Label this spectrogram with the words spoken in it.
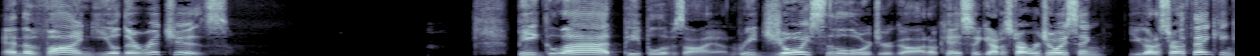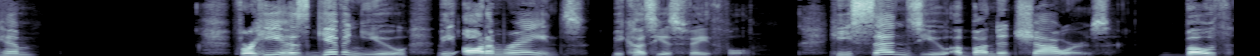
and the vine yield their riches. Be glad, people of Zion. Rejoice in the Lord your God. Okay, so you got to start rejoicing. You got to start thanking him. For he has given you the autumn rains because he is faithful. He sends you abundant showers, both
